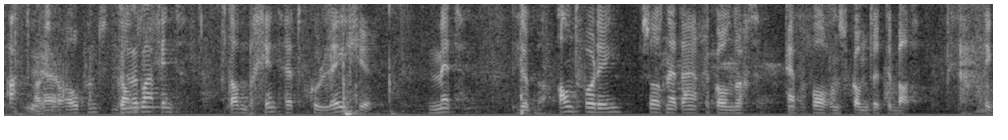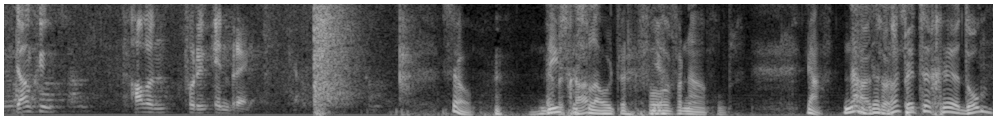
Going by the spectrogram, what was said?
8 uur geopend. Dan begint, dan begint het college met de beantwoording, zoals net aangekondigd, en vervolgens komt het debat. Ik dank u allen voor uw inbreng. Zo, die is gesloten voor vanavond. Ja, nou, nou het dat was, was pittig, uh, Don.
